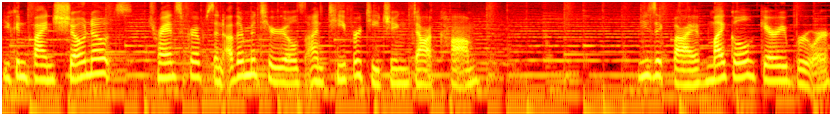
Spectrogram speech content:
You can find show notes, transcripts, and other materials on teaforteaching.com. Music by Michael Gary Brewer.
